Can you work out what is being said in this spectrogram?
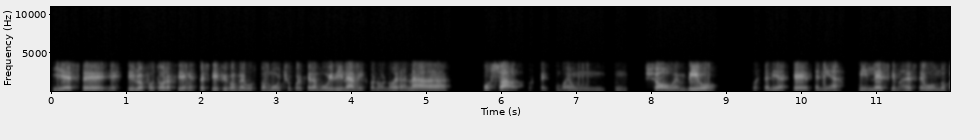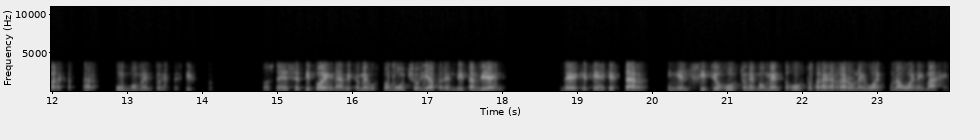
y ese estilo de fotografía en específico me gustó mucho porque era muy dinámico, no, no era nada posado, porque como es un, un show en vivo, pues tenías que tenías milésimas de segundo para captar un momento en específico. Entonces ese tipo de dinámica me gustó mucho y aprendí también de que tienes que estar en el sitio justo, en el momento justo para agarrar una, una buena imagen.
